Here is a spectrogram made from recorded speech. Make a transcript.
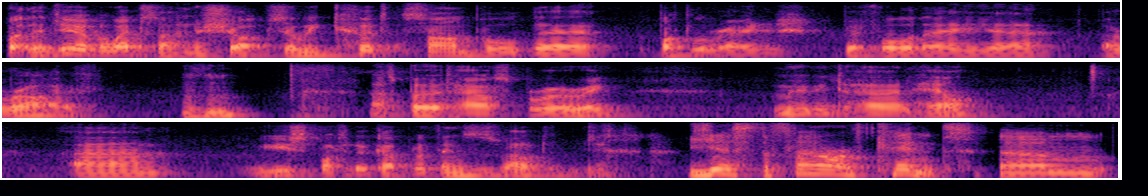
But they do have a website and a shop, so we could sample their bottle range before they uh, arrive. hmm That's Birdhouse Brewery, moving to Herne Hill. Um, you spotted a couple of things as well, didn't you? Yes, the Flower of Kent um,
